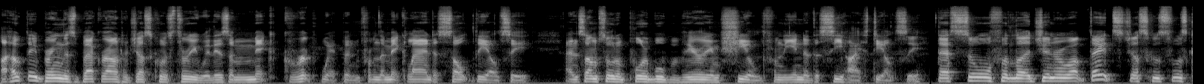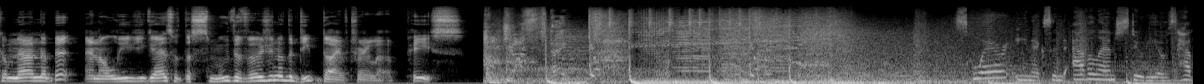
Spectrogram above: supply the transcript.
I hope they bring this back around to Just Cause 3 where there's a mech grip weapon from the Mech Land Assault DLC and some sort of portable Bavarium shield from the end of the Sea Heist DLC. That's all for the general updates. Just Cause 4's coming out in a bit, and I'll leave you guys with the smoother version of the deep dive trailer. Peace. Square Enix and Avalanche Studios have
